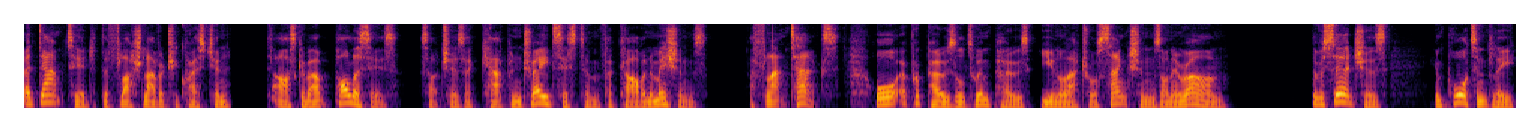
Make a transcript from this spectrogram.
adapted the flush lavatory question to ask about policies, such as a cap and trade system for carbon emissions, a flat tax, or a proposal to impose unilateral sanctions on Iran. The researchers, importantly,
